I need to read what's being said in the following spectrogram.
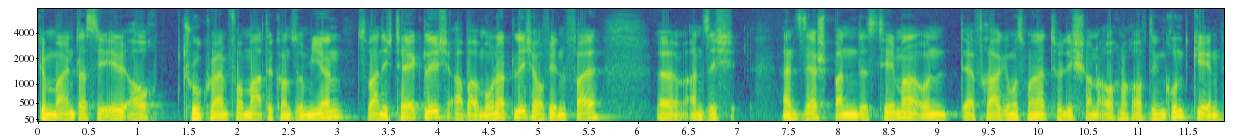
gemeint, dass sie eh auch True Crime Formate konsumieren. Zwar nicht täglich, aber monatlich auf jeden Fall. Äh, an sich ein sehr spannendes Thema und der Frage muss man natürlich schon auch noch auf den Grund gehen,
